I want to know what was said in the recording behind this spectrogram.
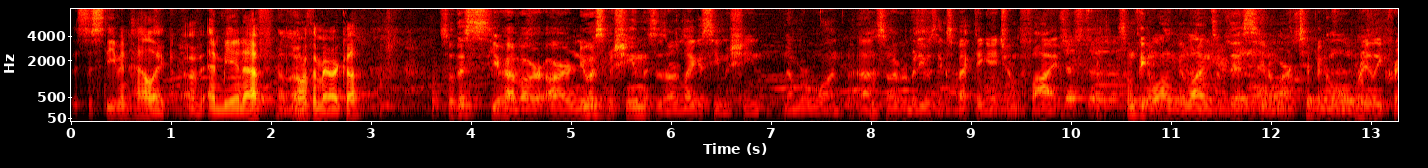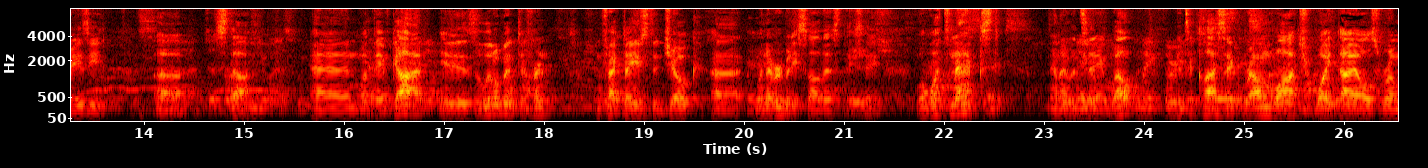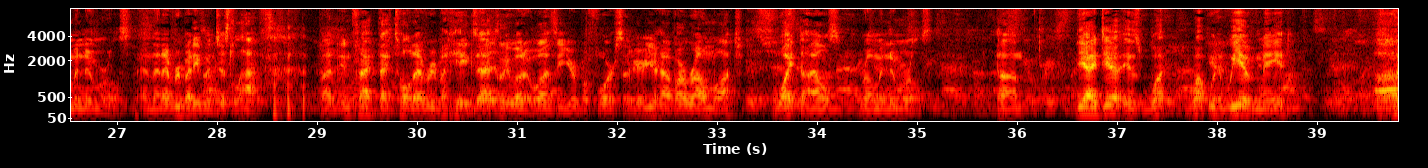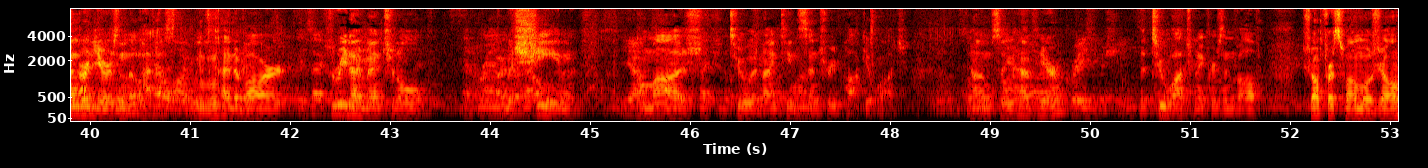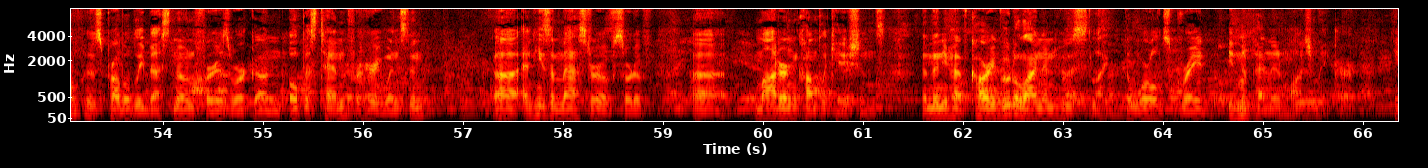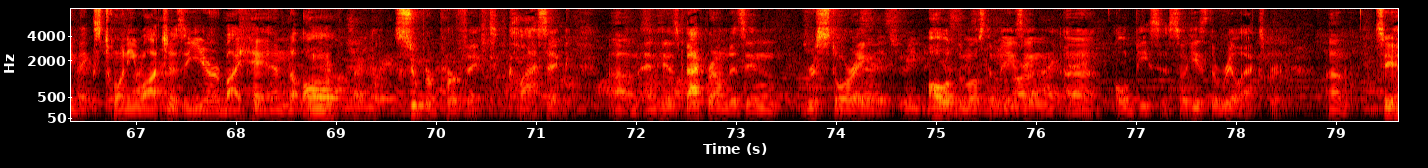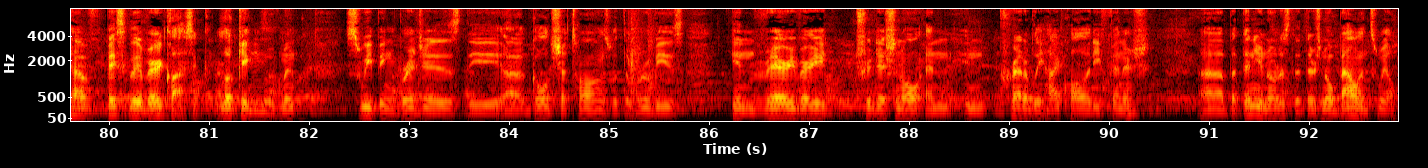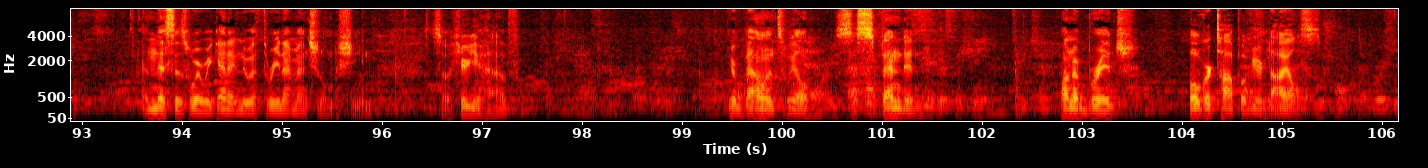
This is Stephen Halleck of MB&F North America. So this, you have our, our newest machine. This is our legacy machine, number one. Uh, so everybody was expecting HM5, something along the lines of this. You know, our typical really crazy uh, stuff. And what they've got is a little bit different. In fact, I used to joke uh, when everybody saw this, they say, "Well, what's next?" And I would say, well, it's a classic round watch, white dials, Roman numerals. And then everybody would just laugh. But in fact, I told everybody exactly what it was a year before. So here you have our round watch, white dials, Roman numerals. Um, the idea is what, what would we have made a hundred years in the past? It's kind of our three-dimensional machine homage to a 19th century pocket watch. Um, so you have here the two watchmakers involved. Jean-Francois Mojon, who's probably best known for his work on Opus 10 for Harry Winston. Uh, and he's a master of sort of uh, modern complications. And then you have Kari Voutilainen, who's like the world's great independent watchmaker. He makes 20 watches a year by hand, all super perfect, classic. Um, and his background is in restoring all of the most amazing uh, old pieces. So he's the real expert. Um, so you have basically a very classic looking movement, sweeping bridges, the uh, gold chatons with the rubies, in very, very traditional and incredibly high quality finish. Uh, but then you notice that there's no balance wheel. And this is where we get into a three dimensional machine. So here you have your balance wheel suspended on a bridge over top of your dials.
